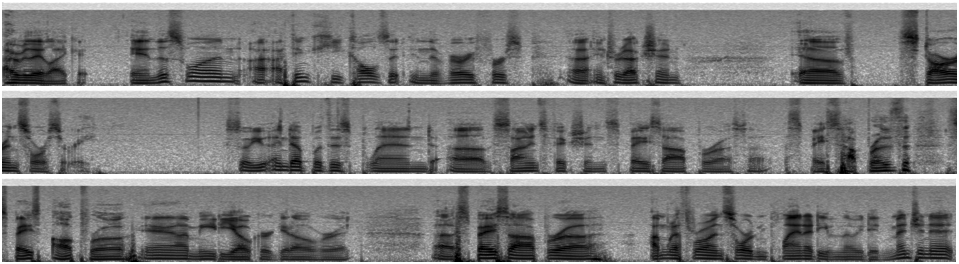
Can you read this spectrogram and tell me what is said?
I really like it. And this one, I, I think he calls it in the very first uh, introduction of star and sorcery. So you end up with this blend of science fiction, space opera, space operas, space opera, yeah, mediocre, get over it. Uh, space opera, I'm going to throw in Sword and Planet even though he didn't mention it,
